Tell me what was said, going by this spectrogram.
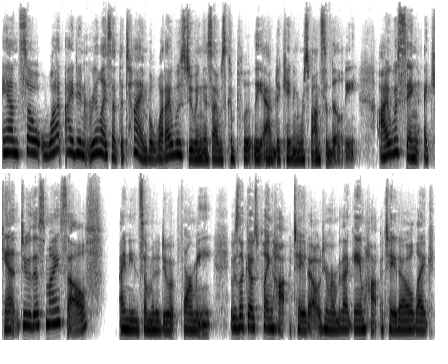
And so, what I didn't realize at the time, but what I was doing is I was completely abdicating responsibility. I was saying, I can't do this myself. I need someone to do it for me. It was like I was playing hot potato. Do you remember that game, hot potato? Like,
